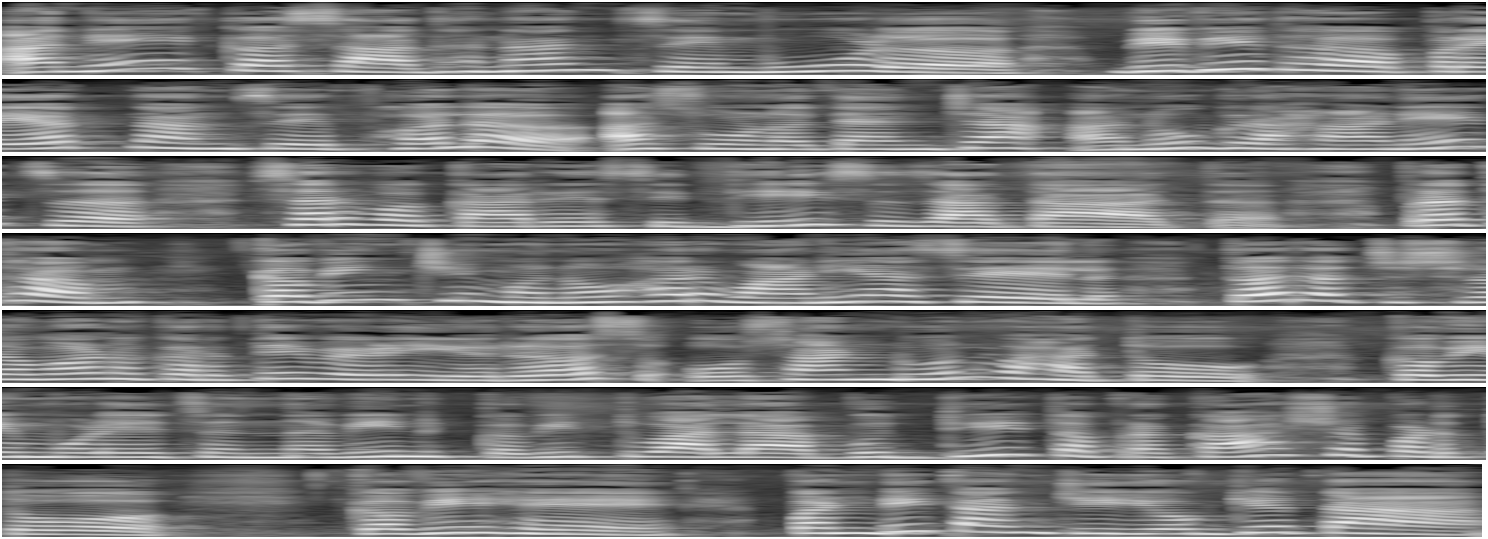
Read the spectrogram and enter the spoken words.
अनेक साधनांचे मूळ विविध प्रयत्नांचे फल असून त्यांच्या अनुग्रहानेच सर्व कार्यसिद्धीस जातात. प्रथम कवींची मनोहर वाणी असेल तरच श्रवण करतेवेळी रस ओसांडून वाहतो. कवीमुळेच नवीन कवित्वाला बुद्धीत प्रकाश पडतो. कवी हे पंडितांची योग्यता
